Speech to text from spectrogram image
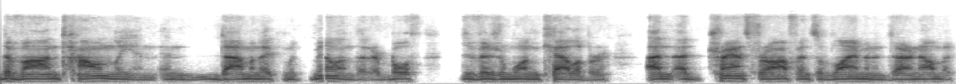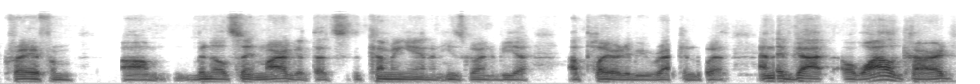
Devon Townley and, and Dominic McMillan that are both Division One caliber, and a transfer offensive lineman and Darnell McCray from um, Benilde St. Margaret that's coming in, and he's going to be a, a player to be reckoned with. And they've got a wild card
